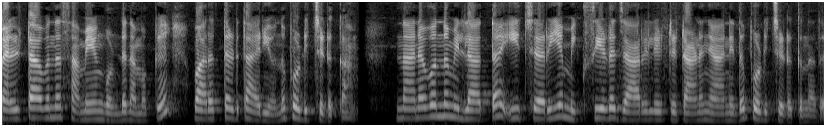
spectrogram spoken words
മെൽട്ടാവുന്ന സമയം കൊണ്ട് നമുക്ക് വറുത്തെടുത്ത അരി ഒന്ന് പൊടിച്ചെടുക്കാം. നനവൊന്നുമില്ലാത്ത ഈ ചെറിയ മിക്സിയുടെ ജാറിലിട്ടിട്ടാണ് ഞാനിത് പൊടിച്ചെടുക്കുന്നത്.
